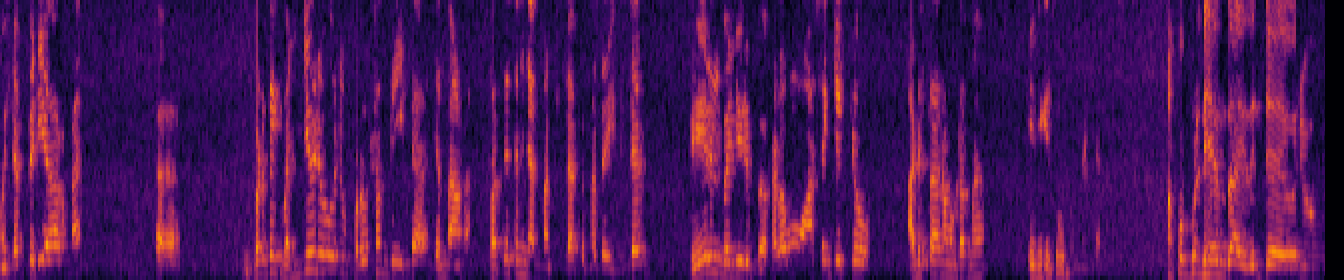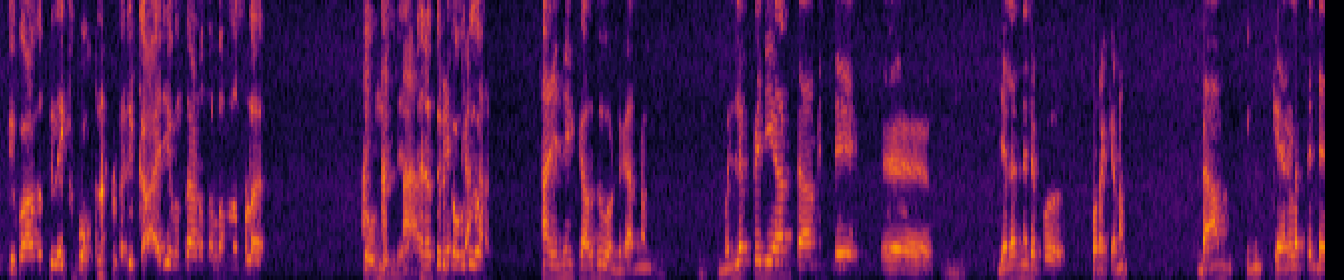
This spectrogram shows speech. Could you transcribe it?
മുല്ലപ്പെരിയാറിന് ഇപ്പോഴത്തേക്ക് വലിയൊരു ഒരു പ്രതിസന്ധി ഇല്ല എന്നാണ് സത്യത്തിന് ഞാൻ മനസ്സിലാക്കുന്നത്. ഇതിന്റെ പേരിൽ വലിയൊരു ബഹളമോ ആശങ്കയ്ക്കോ അടിസ്ഥാനമുണ്ടെന്ന് എനിക്ക് തോന്നുന്നില്ല. അപ്പൊ പിന്നെ എന്താ ഇതിന്റെ ഒരു വിവാദത്തിലേക്ക് പോകാനുള്ള ഒരു കാര്യം എന്താണെന്നുള്ളത് നമ്മൾ തോന്നില്ല? ആ, അതിനകത്തൊരു കൗതുകം. അതിന് കൗതുകമുണ്ട്. കാരണം മുല്ലപ്പെരിയാർ ഡാമിന്റെ ജലനിരപ്പ് കുറയ്ക്കണം. ഡാം കേരളത്തിന്റെ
